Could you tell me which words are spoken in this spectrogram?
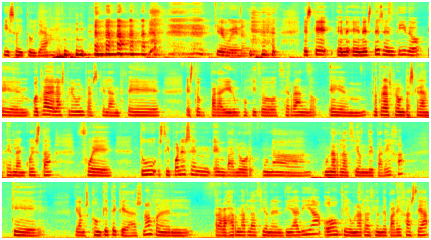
Y soy tuya. Qué bueno. Es que en, en este sentido, eh, otra de las preguntas que lancé, esto para ir un poquito cerrando, eh, otra de las preguntas que lancé en la encuesta fue, tú si pones en, en valor una, una relación de pareja, que, digamos, ¿con qué te quedas? ¿no? ¿Con el trabajar una relación en el día a día o que una relación de pareja sea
